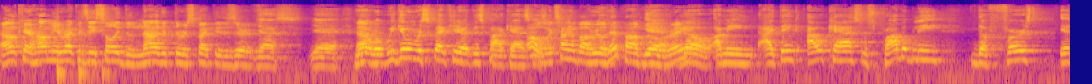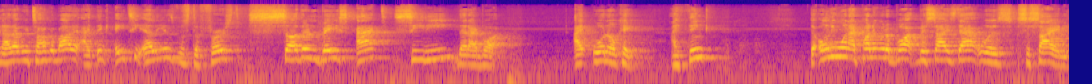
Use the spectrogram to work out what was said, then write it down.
I don't care how many records they sold, they do not get the respect they deserve. Yes, yeah. No, well, we give them respect here at this podcast. Oh, we're talking about real hip hop, yeah, though, right? no. I mean, I think Outkast was probably the first. Yeah, now that we talk about it, I think ATLiens was the first Southern-based act CD that I bought. I well, no, okay. I think the only one I probably would have bought besides that was Society.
